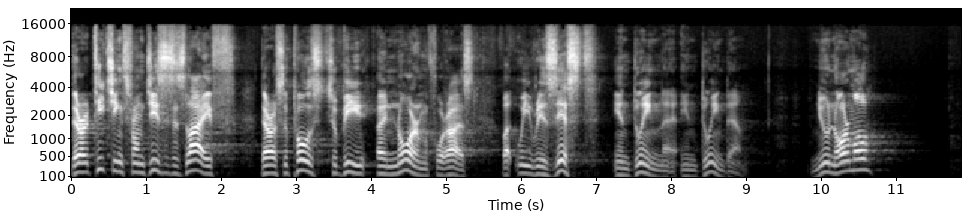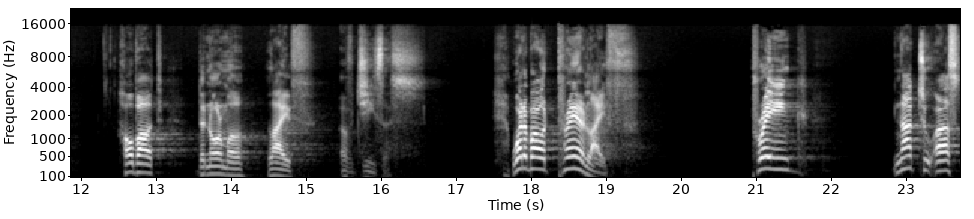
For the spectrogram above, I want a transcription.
There are teachings from Jesus' life that are supposed to be a norm for us but we resist in doing, in doing them. New normal? How about the normal life of Jesus? What about prayer life? Praying not to us,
